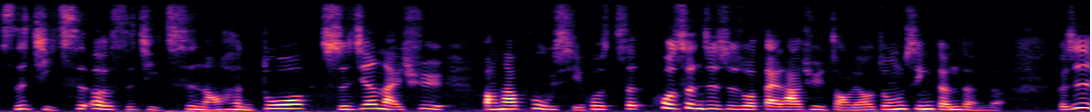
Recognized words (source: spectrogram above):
十几次、二十几次，然后很多时间来去帮他复习，或甚或甚至是说带他去早疗中心等等的。可是，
